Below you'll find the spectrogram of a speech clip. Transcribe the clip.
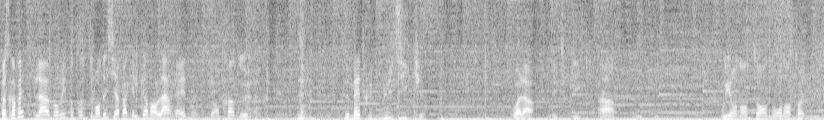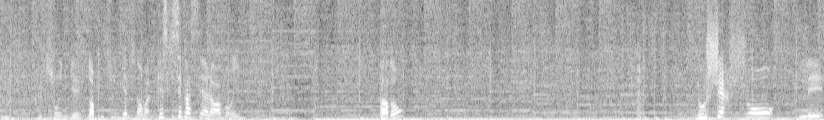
Parce qu'en fait, là, Amaury est en train de se demander s'il n'y a pas quelqu'un dans l'arène qui est en train de, mettre une musique. Voilà, je vous explique. Hein. Oui, on entend, non, on entend une musique. Plus de son in-game. Non, plus de son in-game, c'est normal. Qu'est-ce qui s'est passé alors, Amaury Pardon? Nous cherchons les,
